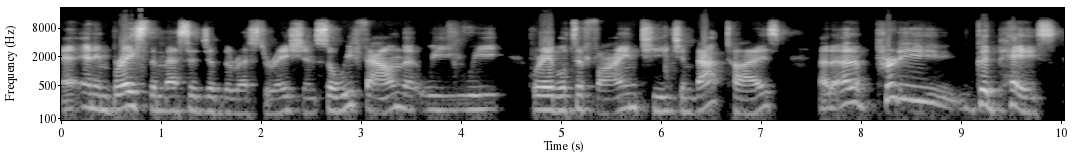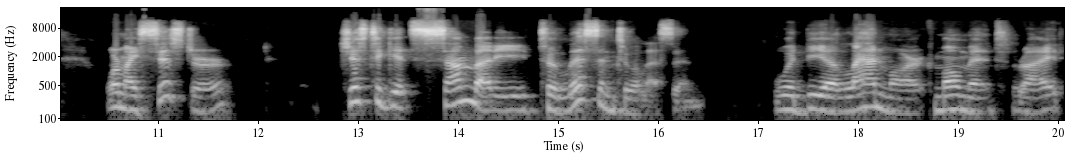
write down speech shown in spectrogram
and, and embraced the message of the restoration. So we found that we, we were able to find, teach, and baptize at, at a pretty good pace. Or my sister, just to get somebody to listen to a lesson, would be a landmark moment, right?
